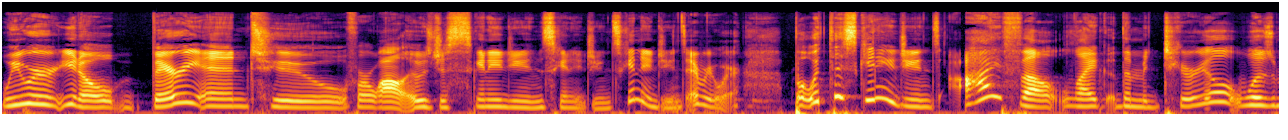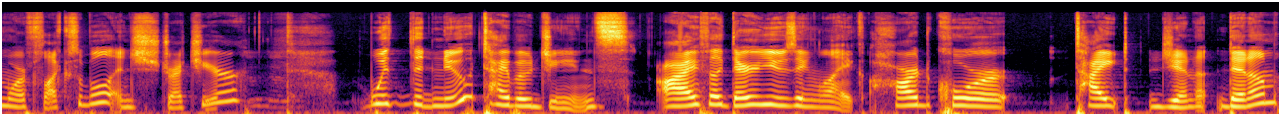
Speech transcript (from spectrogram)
we were, you know, very into for a while. It was just skinny jeans, skinny jeans, skinny jeans everywhere. But with the skinny jeans, I felt like the material was more flexible and stretchier. With the new type of jeans, I feel like they're using like hardcore tight gin- denim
